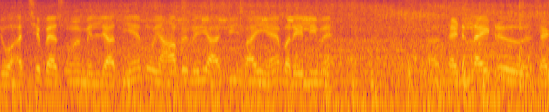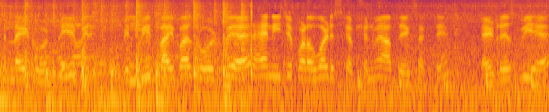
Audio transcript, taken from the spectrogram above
जो अच्छे पैसों में मिल जाती हैं। तो यहाँ पे मेरी आशीष भाई हैं बरेली में। सैटेलाइट सैटेलाइट रोड पे पिलवीत बाईपास रोड पे है है नीचे पड़ा हुआ डिस्क्रिप्शन में, आप देख सकते हैं। एड्रेस भी है।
